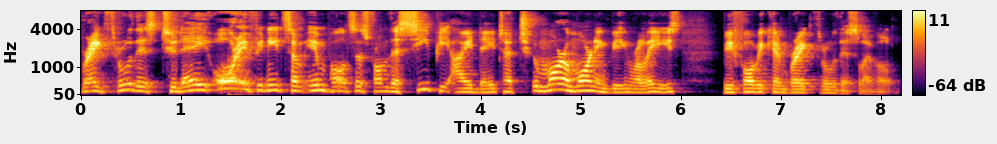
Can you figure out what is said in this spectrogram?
break through this today, or if you need some impulses from the CPI data tomorrow morning being released before we can break through this level.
